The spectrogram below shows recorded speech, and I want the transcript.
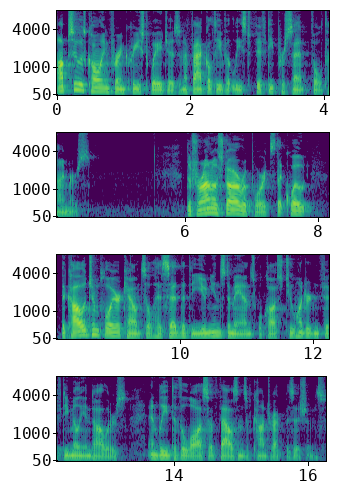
OPSEU is calling for increased wages and a faculty of at least 50% full timers. The Toronto Star reports that, quote, the College Employer Council has said that the union's demands will cost $250 million and lead to the loss of thousands of contract positions.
